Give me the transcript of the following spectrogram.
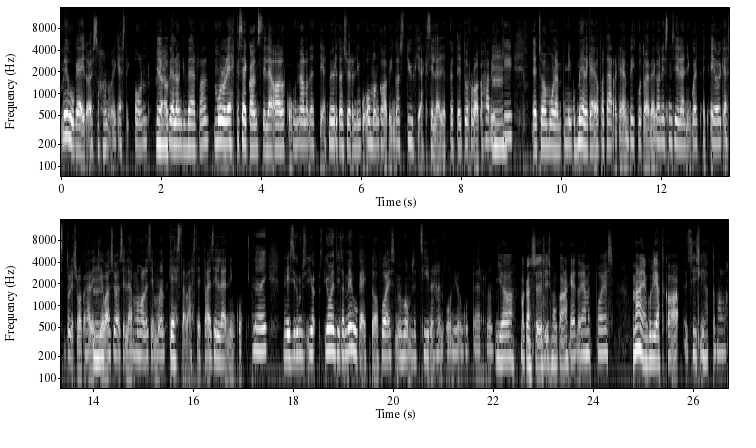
mehukeitoissahan oikeasti on. Mm. Ja vielä onkin verran. Mulla oli ehkä se kans sille alkuun, kun me aloitettiin, että me yritän syödä niinku oman kaapin kanssa tyhjäksi silleen, että ei tule ruokahävikkiä. Mm. Että se on mulle niinku melkein jopa tärkeämpi kuin toi veganismi silleen, niinku, että et ei oikeasti tulisi ruokahävikkiä, mm. vaan syö silleen mahdollisimman kestävästi tai silleen niinku, näin. Niin sitten kun jo, join sitä mehukeittoa pois, niin mä huomasin, että siinähän on jonkun verran. Joo, mä kanssa siis mun kanakeitojäämät pois. Mä aion kyllä jatkaa siis lihattomalla.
